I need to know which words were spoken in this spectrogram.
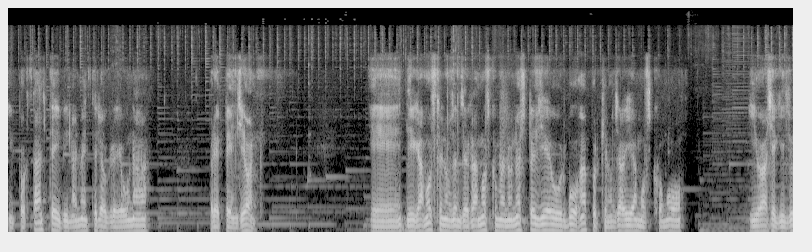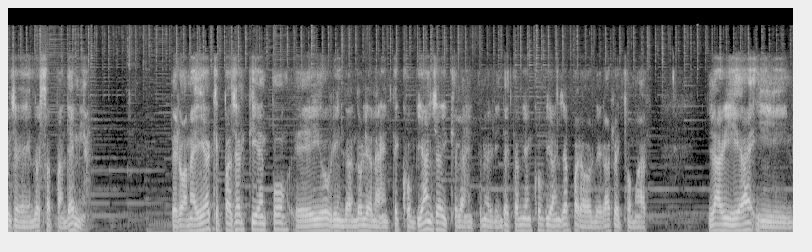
importante y finalmente logré una prepensión. Eh, digamos que nos encerramos como en una especie de burbuja porque no sabíamos cómo iba a seguir sucediendo esta pandemia. Pero a medida que pasa el tiempo, he ido brindándole a la gente confianza y que la gente me brinde también confianza para volver a retomar la vida y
